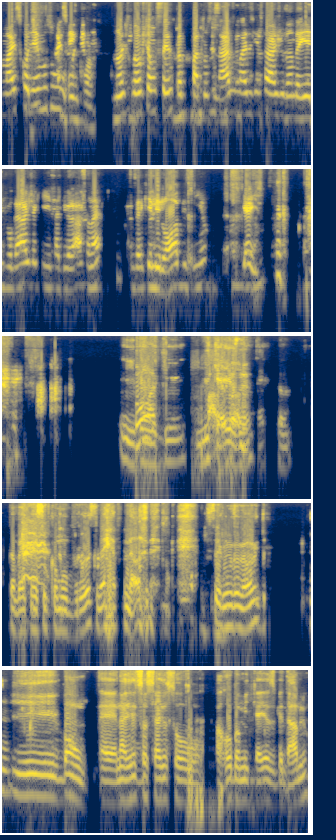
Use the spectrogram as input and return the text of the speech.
mas escolhemos o Anchor. Nós não estamos sendo patrocinados, mas a gente está ajudando aí a divulgar, já que está de graça, né? Fazer aquele lobbyzinho. E é isso. E bom, aqui, Miqueias, né? Também conhecido como Bruce, né? Afinal, segundo nome. E, bom, é, nas redes sociais eu sou arroba MiqueiasBW,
